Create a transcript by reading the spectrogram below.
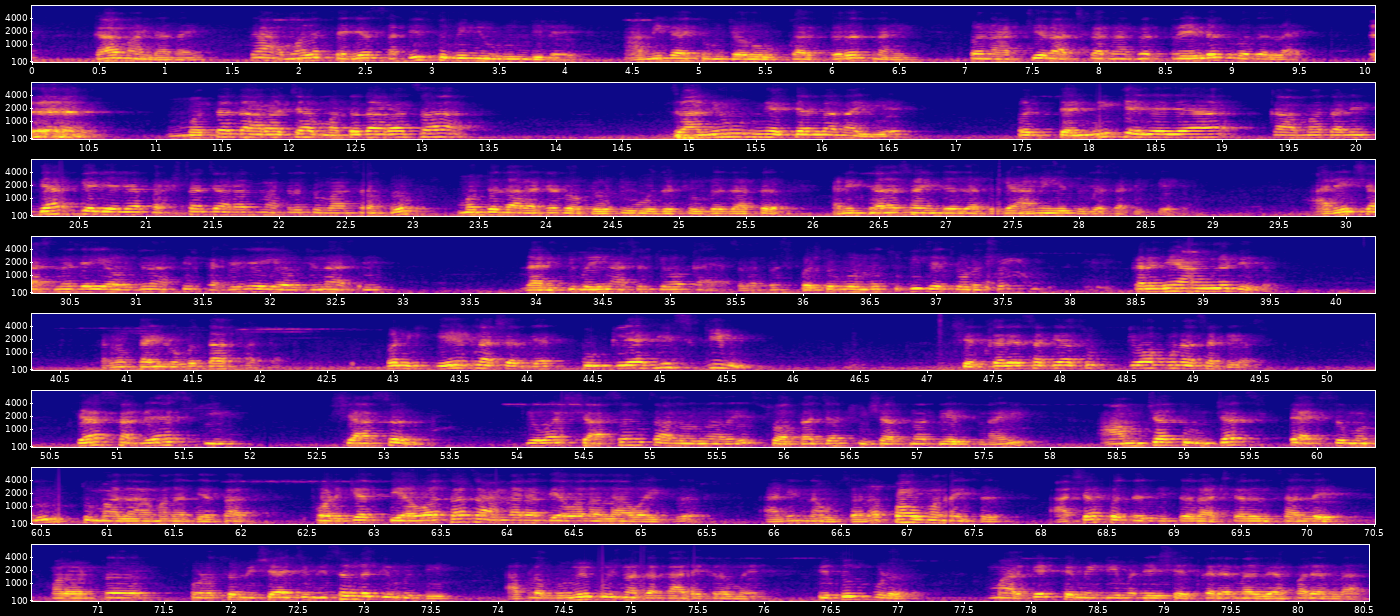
का मांडला नाही? तर आम्हाला त्याच्यासाठीच तुम्ही निवडून दिलंय आम्ही काय तुमच्यावर उपकार करत नाही पण आजची राजकारणाचा ट्रेंडच बदललाय. मतदाराच्या मतदाराचा जाणीव नेत्यांना नाहीये पण त्यांनी केलेल्या कामात आणि त्यात केलेल्या भ्रष्टाचारात मात्र तुम्हाला सांगतो मतदाराच्या डोक्यावरती ओझ ठेवलं जातं आणि त्याला सांगितलं जातं की आम्ही हे तुझ्यासाठी केलं अनेक शासनाच्या योजना असतील कशाच्या योजना असतील? लाडकी बहीण असेल किंवा काय असेल आता स्पष्ट बोलणं चुकीचं आहे थोडस. कारण हे अंगलट येतं. कारण काही लोक दात खातात. पण एक लक्षात घ्या कुठल्याही स्कीम शेतकऱ्यासाठी असो किंवा कुणासाठी असो ह्या सगळ्या स्कीम शासन किंवा शासन चालवणारे स्वतःच्या खिशातनं देत नाही आमच्या तुमच्याच टॅक्स मधून तुम्हाला आम्हाला देतात. थोडक्यात देवाचाच अंगारा देवाला लावायचं आणि नवसाला पाव म्हणायचं. अशा पद्धतीचं राजकारण चाललंय. मला वाटतं थोडस विषयाची विसंगती होती. आपला भूमिपूजनाचा कार्यक्रम आहे. तिथून पुढं मार्केट कमिटीमध्ये शेतकऱ्यांना व्यापाऱ्यांना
